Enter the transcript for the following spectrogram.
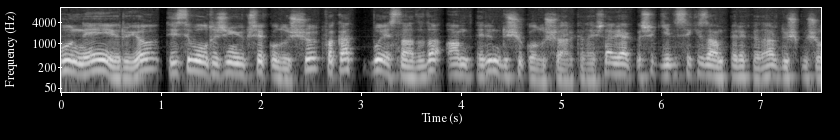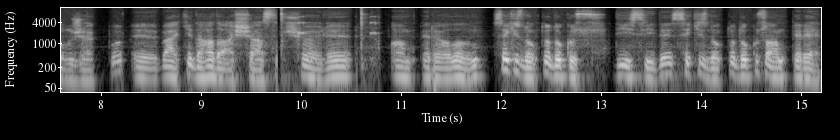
Bu neye yarıyor? DC voltajın yüksek oluşu fakat bu esnada da amperin düşük oluşu arkadaşlar. Yaklaşık 7-8 ampere kadar düşmüş olacak bu. Ee, belki daha da aşağısı. Şöyle ampere alalım. 8.9 DC'de 8.9 ampere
